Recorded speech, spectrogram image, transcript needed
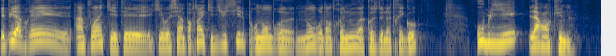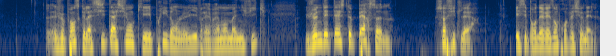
Et puis après, un point qui, était, qui est aussi important et qui est difficile pour nombre, nombre d'entre nous à cause de notre ego, oublier la rancune je pense que la citation qui est prise dans le livre est vraiment magnifique. Je ne déteste personne, sauf Hitler. Et c'est pour des raisons professionnelles.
